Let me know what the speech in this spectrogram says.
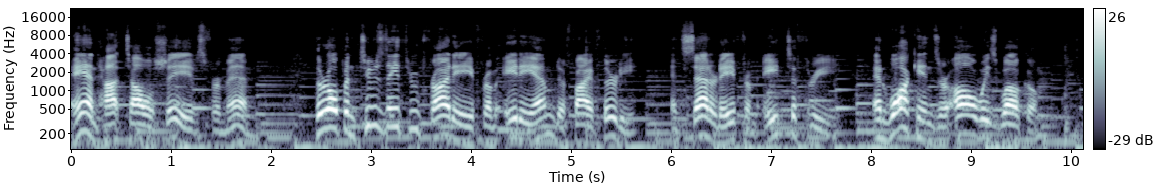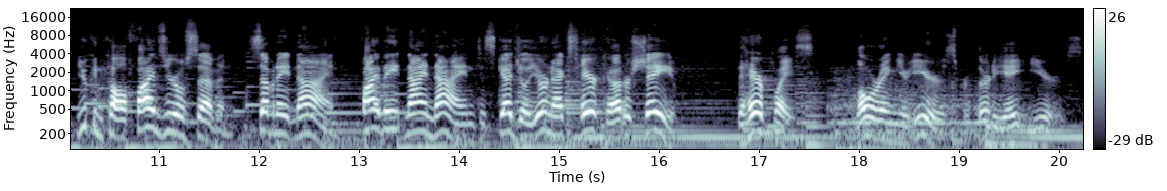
and hot towel shaves for men. They're open Tuesday through Friday from 8 a.m. to 5:30, and Saturday from 8 to 3. And walk-ins are always welcome. You can call 507 789 5899 to schedule your next haircut or shave. The Hair Place, lowering your ears for 38 years.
